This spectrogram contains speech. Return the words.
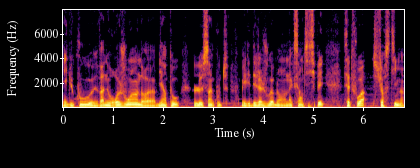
Et du coup, euh, va nous rejoindre euh, bientôt le 5 août. Mais il est déjà jouable en accès anticipé, cette fois sur Steam.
